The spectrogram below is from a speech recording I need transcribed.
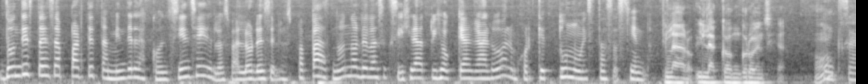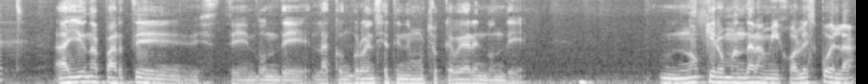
¿dónde está esa parte también de la conciencia y de los valores de los papás, ¿no? No le vas a exigir a tu hijo que haga algo, a lo mejor que tú no estás haciendo. Claro, y la congruencia. ¿no? Exacto. Hay una parte este, en donde la congruencia tiene mucho que ver, en donde no quiero mandar a mi hijo a la escuela,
